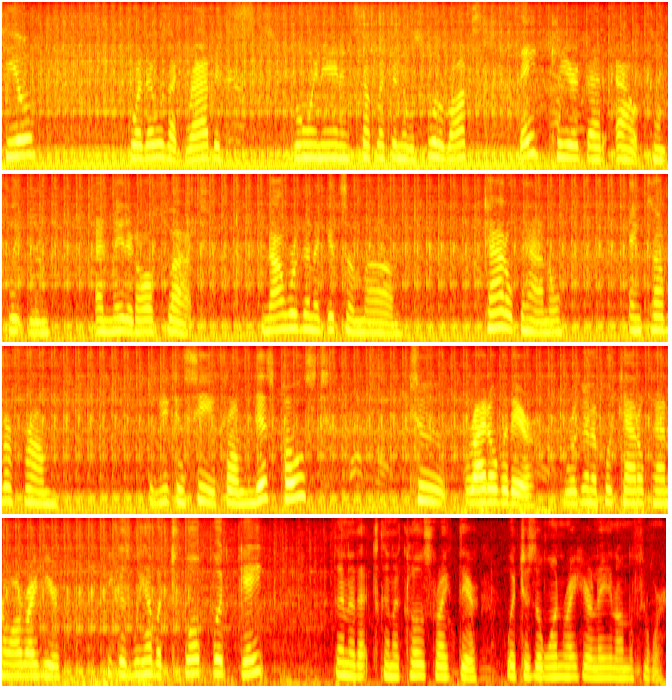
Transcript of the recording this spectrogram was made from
hill where there was like rabbits going in and stuff like that, and it was full of rocks. They cleared that out completely and made it all flat. Now we're gonna get some um, cattle panel and cover from, you can see, from this post to right over there. We're gonna put cattle panel all right here because we have a 12 foot gate gonna that's gonna close right there, which is the one right here laying on the floor.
